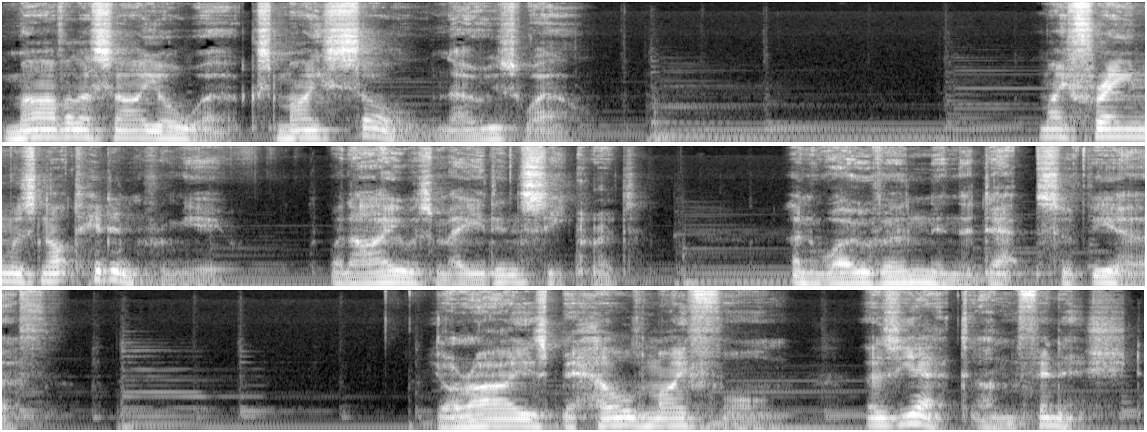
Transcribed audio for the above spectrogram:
Marvellous are your works, my soul knows well. My frame was not hidden from you when I was made in secret and woven in the depths of the earth. Your eyes beheld my form as yet unfinished.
